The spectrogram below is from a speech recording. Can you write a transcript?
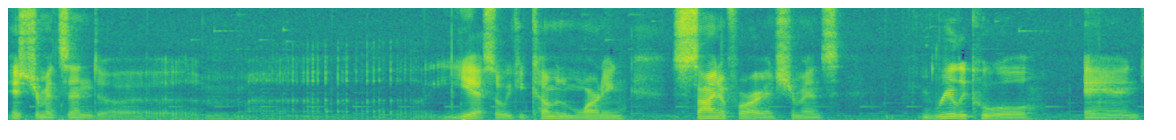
instruments and uh, yeah, so we could come in the morning, sign up for our instruments. Really cool, and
